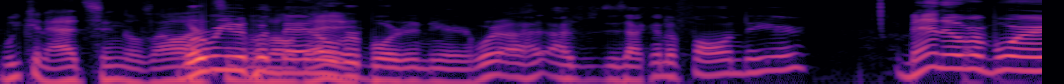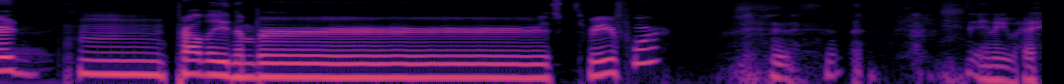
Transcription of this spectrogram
We can add singles. I'll Where are we gonna put Man day. Overboard in here? Where I, I, is that gonna fall into here? Man Overboard, hmm, probably number three or four. anyway,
